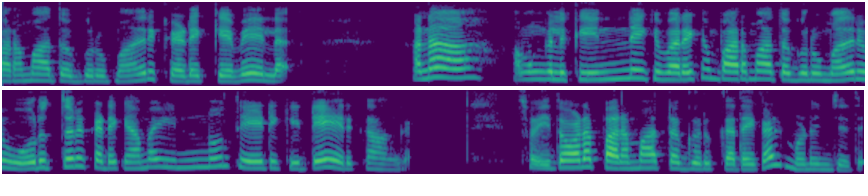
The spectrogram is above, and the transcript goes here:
பரமாத்த குரு மாதிரி கிடைக்கவே இல்லை. ஆனால் அவங்களுக்கு இன்னைக்கு வரைக்கும் பரமாத்த குரு மாதிரி ஒருத்தர் கிடைக்காம இன்னும் தேடிக்கிட்டே இருக்காங்க. ஸோ இதோட பரமாத்த குரு கதைகள் முடிஞ்சுது.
